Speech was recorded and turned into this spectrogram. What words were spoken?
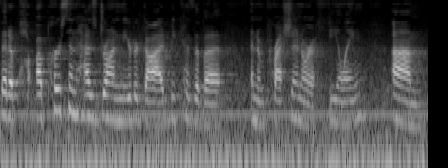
that a, a person has drawn near to God because of a, an impression or a feeling. Um,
